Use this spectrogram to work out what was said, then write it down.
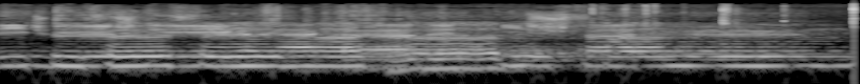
Dicsőség Istenünk!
